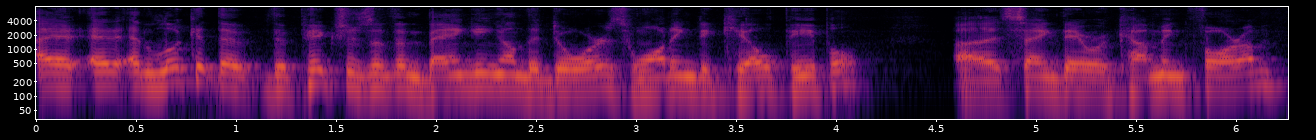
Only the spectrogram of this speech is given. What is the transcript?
and, and, look at the, the pictures of them banging on the doors, wanting to kill people, uh, saying they were coming for them,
